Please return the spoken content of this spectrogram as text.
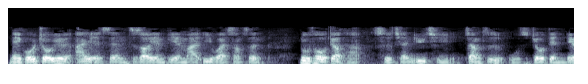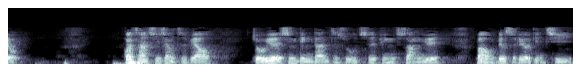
美国九月 ISM 制造业 PMI 意外上升，路透调查此前预期降至五十九点六。观察细项指标，九月新订单指数持平上月，报六十六点七，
